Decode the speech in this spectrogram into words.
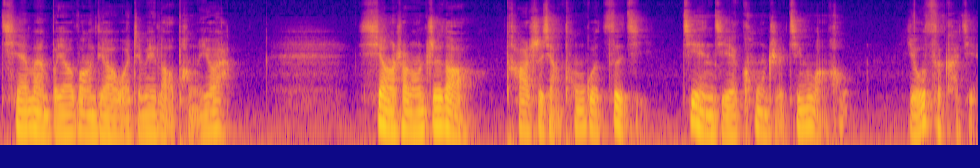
千万不要忘掉我这位老朋友啊！项少龙知道他是想通过自己间接控制金王后，由此可见，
